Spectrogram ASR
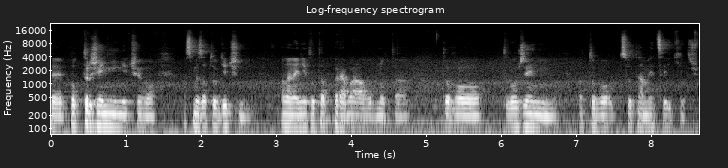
to je potržení něčeho a jsme za to vděční. Ale není to ta pravá hodnota toho tvoření a toho, co tam je cítit. Že?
